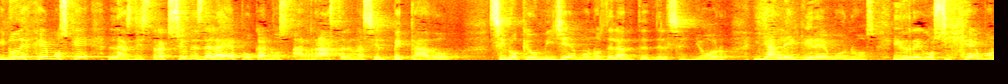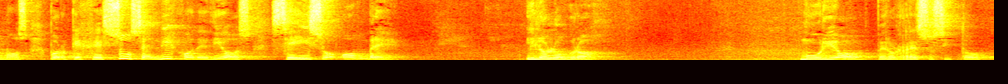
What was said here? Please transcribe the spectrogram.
y no dejemos que las distracciones de la época nos arrastren hacia el pecado sino que humillémonos delante del Señor y alegrémonos y regocijémonos porque Jesús, el Hijo de Dios, se hizo hombre y lo logró. Murió, pero resucitó.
